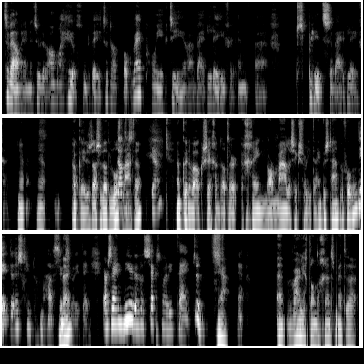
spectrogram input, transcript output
terwijl wij natuurlijk allemaal heel goed weten dat ook wij projecteren bij het leven en eh, splitsen bij het leven. Oké, dus als we dat loslaten, Ja? dan kunnen we ook zeggen dat er geen normale seksualiteit bestaat, bijvoorbeeld. Nee, er is geen normale Nee? seksualiteit. Er zijn meerdere seksualiteiten. Ja. Ja. En waar ligt dan de grens met de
